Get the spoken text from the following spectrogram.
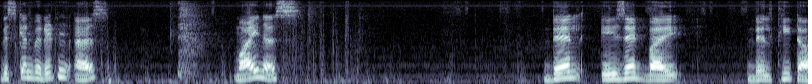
this can be written as minus del A z by del theta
